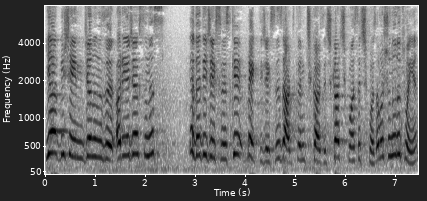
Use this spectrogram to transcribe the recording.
Ya bir şeyin canınızı arayacaksınız ya da diyeceksiniz ki bekleyeceksiniz artık hani çıkarsa çıkar çıkmazsa çıkmaz. Ama şunu unutmayın.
